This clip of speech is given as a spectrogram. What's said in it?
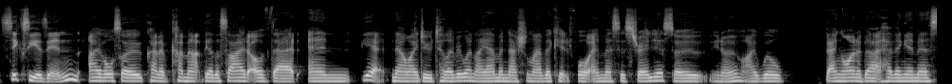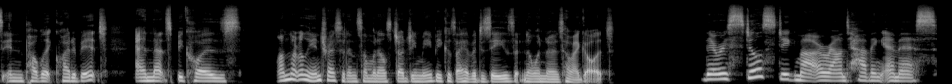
six years in, I've also kind of come out the other side of that. And yeah, now I do tell everyone I am a national advocate for MS Australia. So, you know, I will bang on about having MS in public quite a bit. And that's because I'm not really interested in someone else judging me because I have a disease that no one knows how I got. There is still stigma around having MS.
